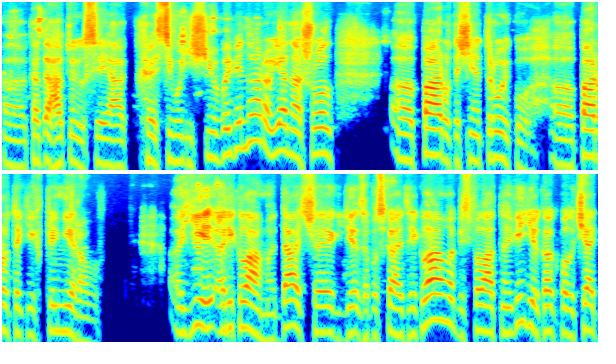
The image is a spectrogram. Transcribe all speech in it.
э, когда готовился я к сегодняшнему вебинару, я нашел э, пару, точнее тройку, э, пару таких примеров рекламы. Да, человек где запускает рекламу, бесплатное видео, как получать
